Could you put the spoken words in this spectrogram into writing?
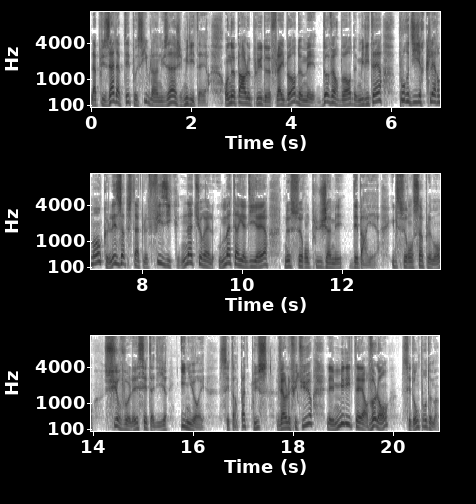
la plus adaptée possible à un usage militaire. On ne parle plus de flyboard mais d'overboard militaire pour dire clairement que les obstacles physiques, naturels ou matériels d'hier ne seront plus jamais des barrières. Ils seront simplement survolés, c'est-à-dire ignorés c'est un pas de plus vers le futur. Les militaires volants, c'est donc pour demain.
